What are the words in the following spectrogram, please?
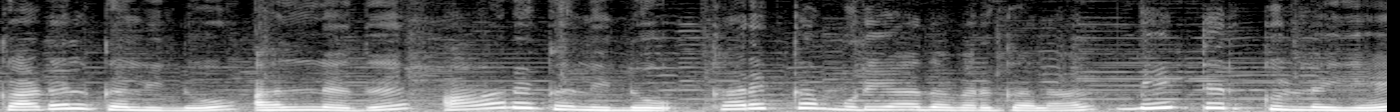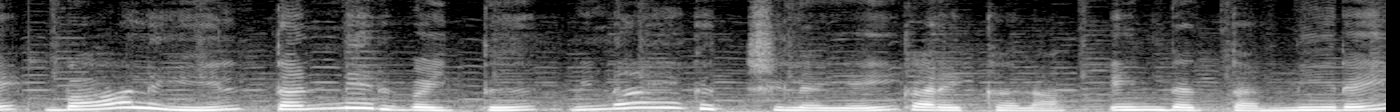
கடல்களிலோ அல்லது ஆறுகளிலோ கரைக்க முடியாதவர்களால் வீட்டிற்குள்ளேயே பாலியில் தண்ணீர் வைத்து விநாயகர் சிலையை கரைக்கலாம். இந்த தண்ணீரை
